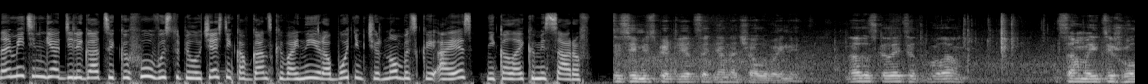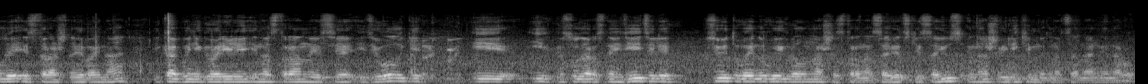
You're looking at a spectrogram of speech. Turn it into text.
На митинге от делегации КФУ выступил участник афганской войны и работник Чернобыльской АЭС Николай Комиссаров. 75 лет со дня начала войны. Надо сказать, это была самая тяжелая и страшная война. И как бы ни говорили иностранные все идеологи и их государственные деятели, всю эту войну выиграла наша страна, Советский Союз и наш великий многонациональный народ.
